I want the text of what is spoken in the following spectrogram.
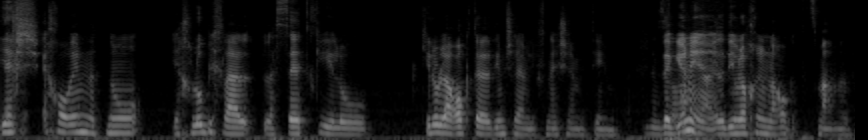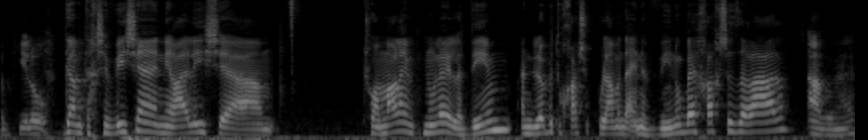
יש... איך הורים נתנו, יכלו בכלל לשאת, כאילו, כאילו להרוג את הילדים שלהם לפני שהם מתים. זה. הגיוני, הילדים לא יכולים להרוג את עצמם, אבל כאילו... גם תחשבי שנראה לי שה... כשהוא אמר להם תנו לילדים, אני לא בטוחה שכולם עדיין הבינו בהכרח שזה רעל. אה, באמת?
